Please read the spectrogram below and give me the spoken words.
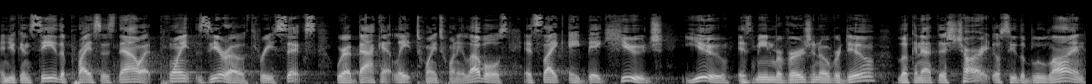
and you can see the price is now at 0.036. We're back at late 2020 levels. It's like a big, huge U is mean reversion overdue. Looking at this chart, you'll see the blue line.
